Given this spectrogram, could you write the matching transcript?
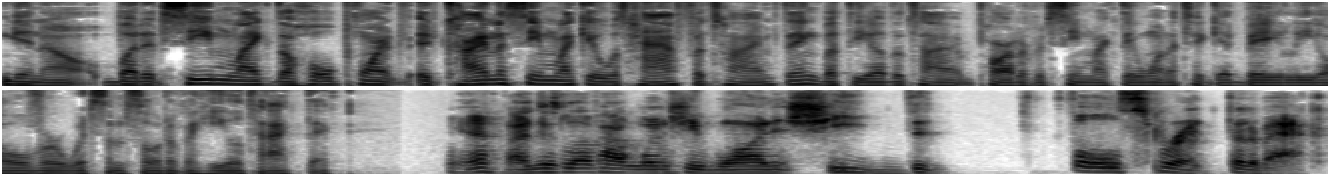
You know, but it seemed like the whole point it kind of seemed like it was half a time thing, but the other time part of it seemed like they wanted to get Bayley over with some sort of a heel tactic. Yeah, I just love how when she won, she did full sprint to the back,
